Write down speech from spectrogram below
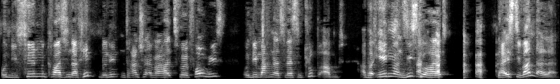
und die filmen quasi nach hinten und hinten dran schon einfach halt zwölf Homies und die machen, als wäre es ein Clubabend. Aber irgendwann siehst du halt, da ist die Wand, Alter.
